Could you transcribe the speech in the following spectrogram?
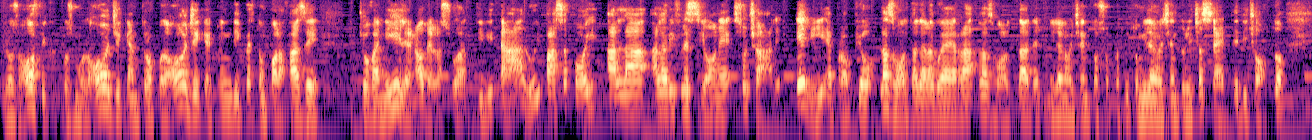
filosofiche, cosmologiche, antropologiche, quindi questa è un po' la fase giovanile no, della sua attività, lui passa poi alla, alla, riflessione sociale e lì è proprio la svolta della guerra, la svolta del 1900, soprattutto 1917-18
